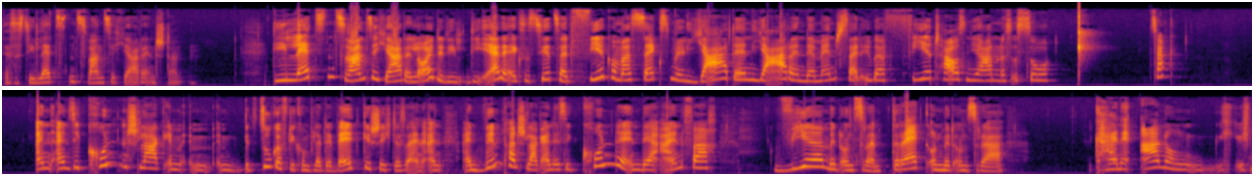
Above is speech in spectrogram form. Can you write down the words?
Das ist die letzten 20 Jahre entstanden. Die letzten 20 Jahre, Leute, die, die Erde existiert seit 4,6 Milliarden Jahren, der Mensch seit über 4000 Jahren. Und das ist so, zack. Ein, ein Sekundenschlag im, im, im Bezug auf die komplette Weltgeschichte, ist ein, ein, ein Wimpernschlag, eine Sekunde, in der einfach wir mit unserem Dreck und mit unserer, keine Ahnung, ich, ich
